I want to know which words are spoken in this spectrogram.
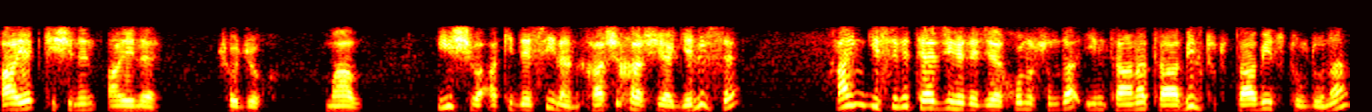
Ayet kişinin aile, çocuk, mal, iş ve akidesiyle karşı karşıya gelirse hangisini tercih edeceği konusunda imtihana tabi, tut, tabi tutulduğuna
